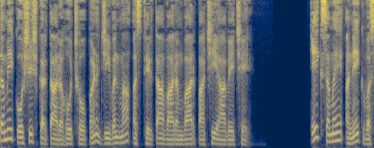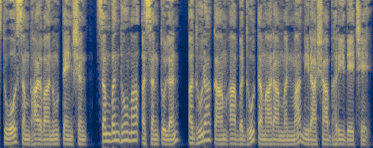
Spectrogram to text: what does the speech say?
તમે કોશિશ કરતા રહો છો પણ જીવનમાં અસ્થિરતા વારંવાર પાછી આવે છે. એક સમયે અનેક વસ્તુઓ સંભાળવાનું ટેન્શન, સંબંધોમાં અસંતુલન, અધૂરા કામ આ બધું તમારા મનમાં નિરાશા ભરી દે છે.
